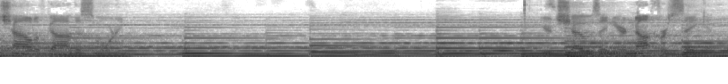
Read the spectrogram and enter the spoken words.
Child of God this morning. You're chosen, you're not forsaken.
